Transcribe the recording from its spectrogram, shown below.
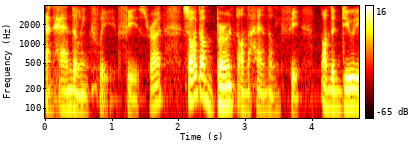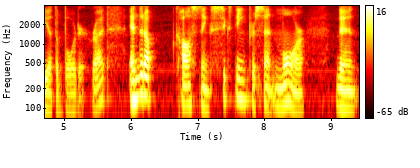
and handling fee fees right? So I got burnt on the handling fee on the duty at the border right? Ended up costing 16% more than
